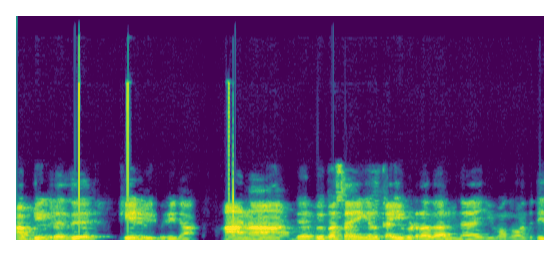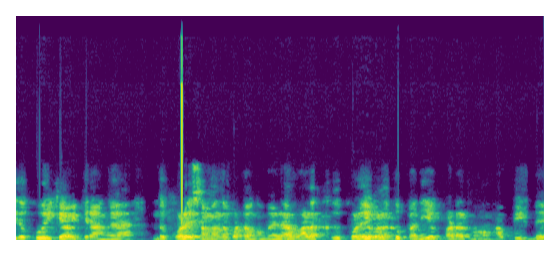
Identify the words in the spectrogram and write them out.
அப்படிங்கிறது கேள்விக்குறிதான். ஆனா விவசாயிகள் கைவிடுறதா இல்ல. இவங்க வந்துட்டு இதை கோரிக்கை வைக்கிறாங்க. இந்த கொலை சம்பந்தப்பட்டவங்க மேல வழக்கு கொலை வழக்கு பதியப்படணும் அப்படின்னு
